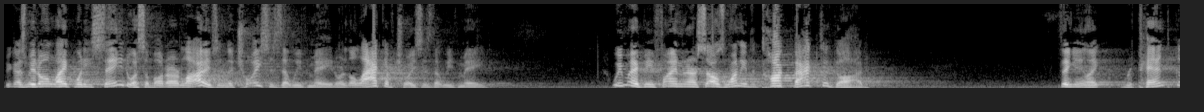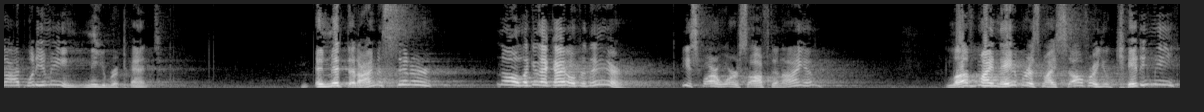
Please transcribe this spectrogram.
because we don't like what He's saying to us about our lives and the choices that we've made or the lack of choices that we've made. We might be finding ourselves wanting to talk back to God Thinking like, repent, God? What do you mean, me repent? Admit that I'm a sinner? No, look at that guy over there. He's far worse off than I am. Love my neighbor as myself? Are you kidding me?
